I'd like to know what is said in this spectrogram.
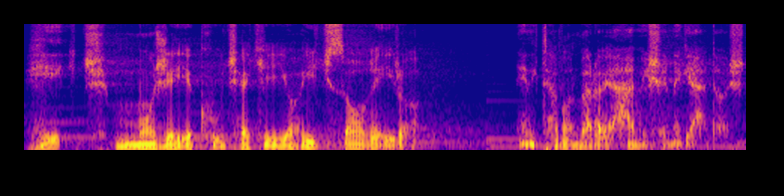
هیچ موژه کوچکی یا هیچ ساقه ای را نمی‌توان برای همیشه نگه داشت.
